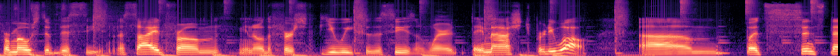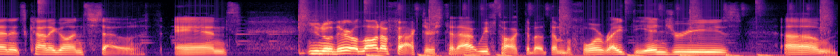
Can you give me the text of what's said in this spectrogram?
for most of this season, aside from, you know, the first few weeks of the season where they mashed pretty well. Um, but since then, it's kind of gone south. And, you know, there are a lot of factors to that. We've talked about them before, right? The injuries um,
